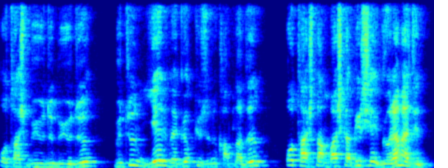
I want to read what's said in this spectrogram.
o taş büyüdü büyüdü, bütün yer ve gökyüzünü kapladı. O taştan başka bir şey göremedin.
